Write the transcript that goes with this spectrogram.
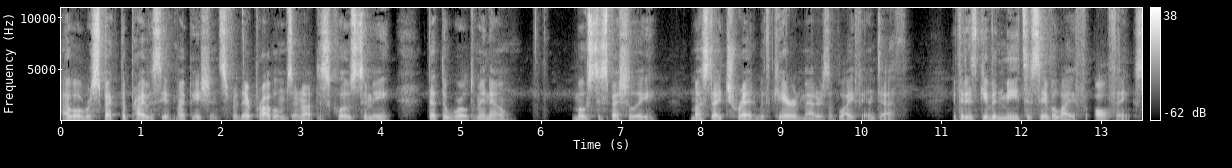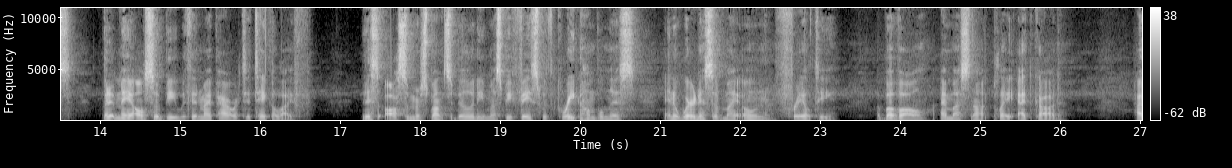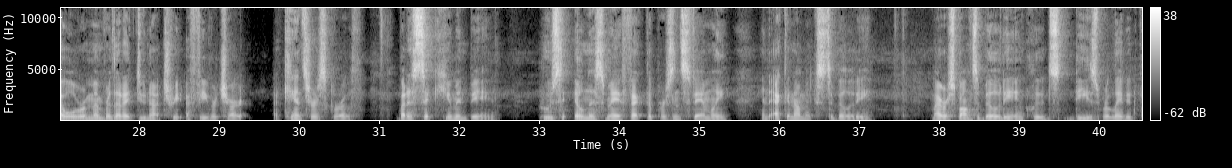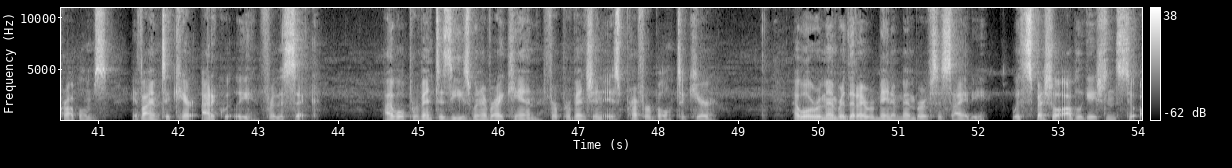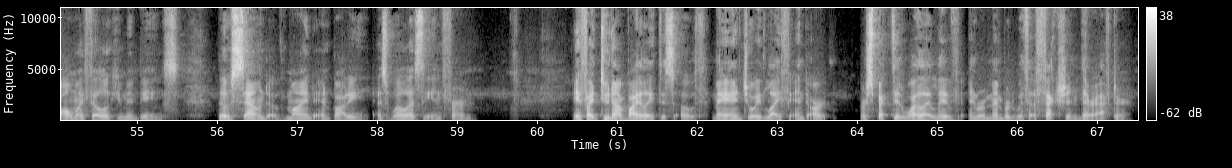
I will respect the privacy of my patients, for their problems are not disclosed to me that the world may know. Most especially must I tread with care in matters of life and death. If it is given me to save a life, all thanks, but it may also be within my power to take a life. This awesome responsibility must be faced with great humbleness and awareness of my own frailty. Above all, I must not play at God. I will remember that I do not treat a fever chart, a cancerous growth, but a sick human being, whose illness may affect the person's family and economic stability. My responsibility includes these related problems if I am to care adequately for the sick. I will prevent disease whenever I can, for prevention is preferable to cure. I will remember that I remain a member of society, with special obligations to all my fellow human beings, those sound of mind and body, as well as the infirm. If I do not violate this oath, may I enjoy life and art, respected while I live and remembered with affection thereafter.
